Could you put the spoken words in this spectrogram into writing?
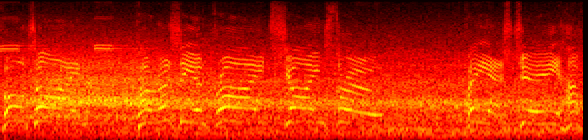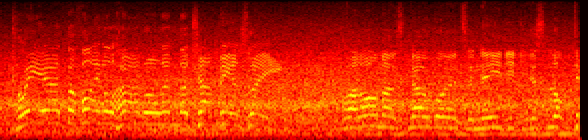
Full time! Parisian pride shines through. PSG have cleared the final hurdle in the Champions League. Well, almost no words are needed. You just look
